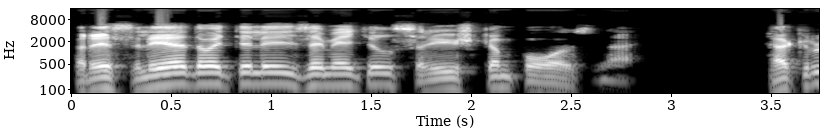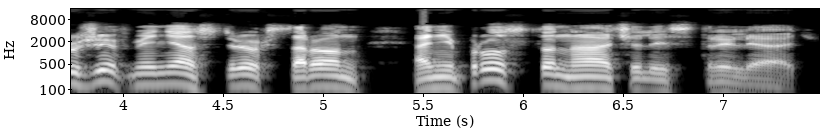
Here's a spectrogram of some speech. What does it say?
Преследователей заметил слишком поздно. Окружив меня с трех сторон, они просто начали стрелять.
